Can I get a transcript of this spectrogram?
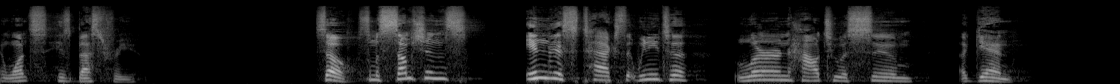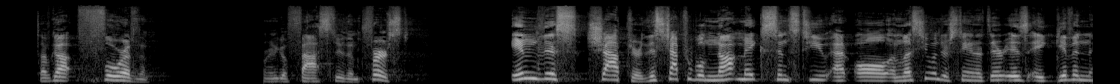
and wants his best for you. So, some assumptions in this text that we need to learn how to assume again. So, I've got four of them. We're going to go fast through them. First, in this chapter, this chapter will not make sense to you at all unless you understand that there is a given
